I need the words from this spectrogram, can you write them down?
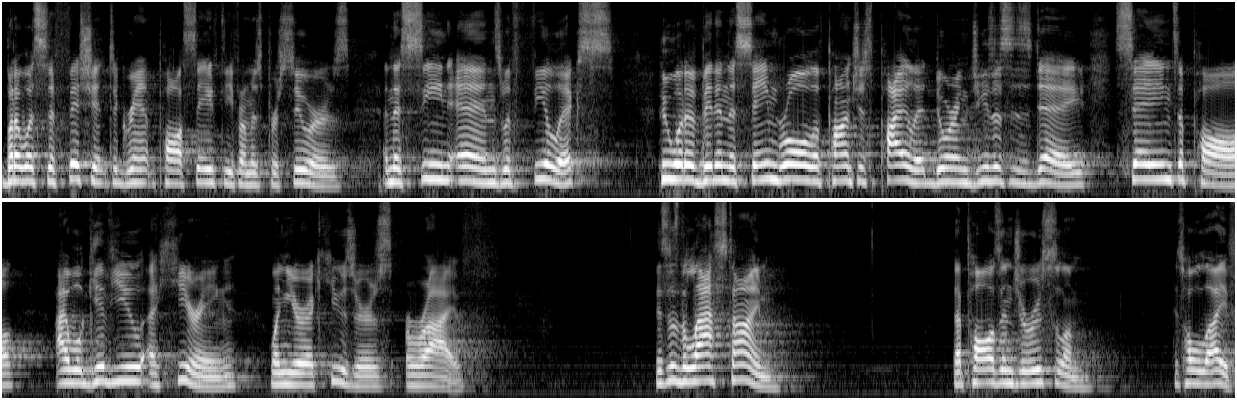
But it was sufficient to grant Paul safety from his pursuers. And the scene ends with Felix, who would have been in the same role of Pontius Pilate during Jesus' day, saying to Paul, I will give you a hearing when your accusers arrive. This is the last time that Paul's in Jerusalem, his whole life.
